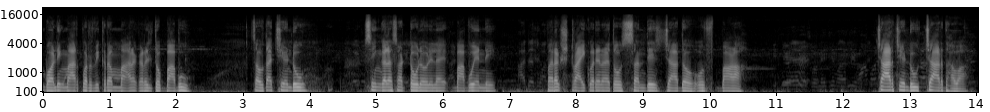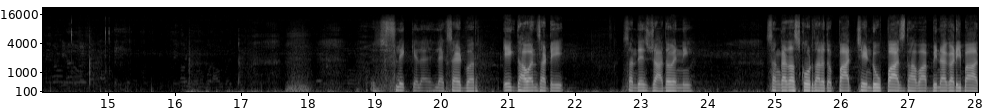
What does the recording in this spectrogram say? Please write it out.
बॉलिंग मार्कवर विक्रम मार करेल तो बाबू. चौथा चेंडू सिंगल असा टोलवलेला आहे बाबू यांनी. परत स्ट्राईकवर येणार तो संदेश जाधव उर्फ बाळा. चार चेंडू चार धावा. फ्लिक केलाय लेग साईडवर एक धावांसाठी संदेश जाधव यांनी. संघाचा स्कोर झाला तो पाच चेंडू पाच धावा बिना गाडी बाद.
